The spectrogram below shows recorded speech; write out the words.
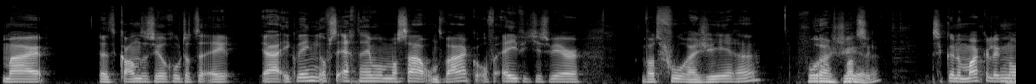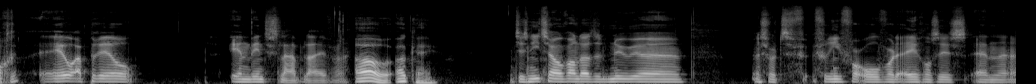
Maar het kan dus heel goed dat de... e- Ja, ik weet niet of ze echt helemaal massaal ontwaken... of eventjes weer wat fourageren. Fourageren. Ze kunnen makkelijk nog heel april in winterslaap blijven. Oh, oké. Het is niet zo van dat het nu eh, een soort free for all voor de egels is en eh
